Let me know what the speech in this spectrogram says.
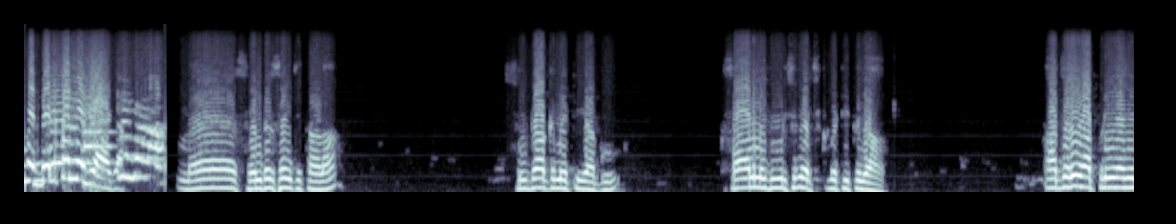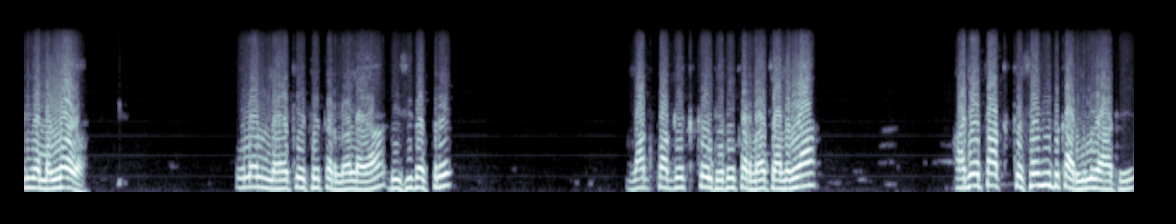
ਇਹ ਬਿਲਕੁਲ ਨਜਾਇਜ਼ ਆ। ਮੈਂ ਸੁਰਿੰਦਰ ਸਿੰਘ ਚਿਤਾਲਾ। ਸੂਬਾ ਕਮੇਟੀ ਆਗੂ, ਕਿਸਾਨ ਮਜ਼ਦੂਰ ਸੰਘਰਸ਼ ਕਮੇਟੀ ਪੰਜਾਬ। ਅੱਜ ਅਸੀਂ ਆਪਣੀਆਂ ਜਿਹੜੀਆਂ ਮੰਗਾਂ ਵਾ, ਉਹਨਾਂ ਨੂੰ ਲੈ ਕੇ ਇੱਥੇ ਧਰਨਾ ਲਾਇਆ ਡੀਸੀ ਦਫ਼ਤਰ। ਲਗਭਗ 1 ਘੰਟੇ ਤੋਂ ਧਰਨਾ ਚੱਲ ਰਿਹਾ। ਅਜੇ ਤੱਕ ਕਿਸੇ ਵੀ ਅਧਿਕਾਰੀ ਨੇ ਆ ਕੇ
